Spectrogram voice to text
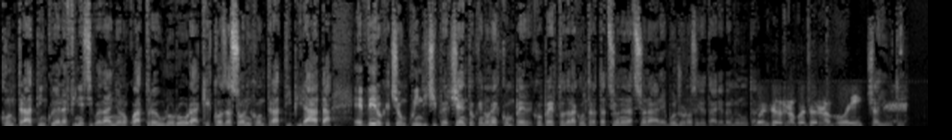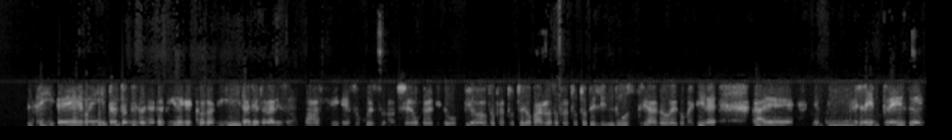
contratti in cui alla fine si guadagnano 4 euro l'ora? Che cosa sono i contratti pirata? È vero che c'è un 15% che non è coperto dalla contrattazione nazionale. Buongiorno segretaria, benvenuta. Buongiorno, buongiorno a voi. Ci aiuti. Sì, eh, intanto bisogna capire che cosa, in Italia i salari sono bassi e su questo non c'è ombra di dubbio, soprattutto io parlo soprattutto dell'industria dove dire, eh, le imprese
